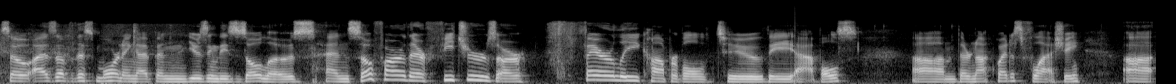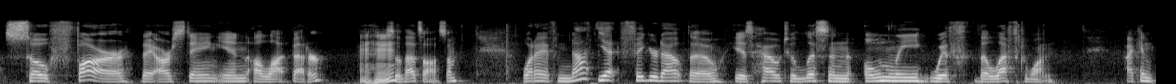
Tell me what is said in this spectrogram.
so as of this morning, I've been using these Zolos, and so far their features are fairly comparable to the Apples. Um, they're not quite as flashy. Uh, so far, they are staying in a lot better. So that's awesome. What I have not yet figured out, though, is how to listen only with the left one. I can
